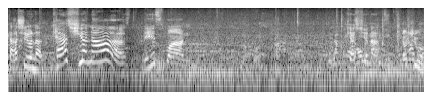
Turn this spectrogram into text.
Cashew nut. Cashew nuts. This one. Cashew nuts. Cashew.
